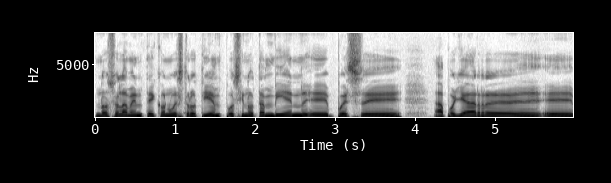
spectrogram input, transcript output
no solamente con nuestro tiempo, sino también eh, pues eh, apoyar eh,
